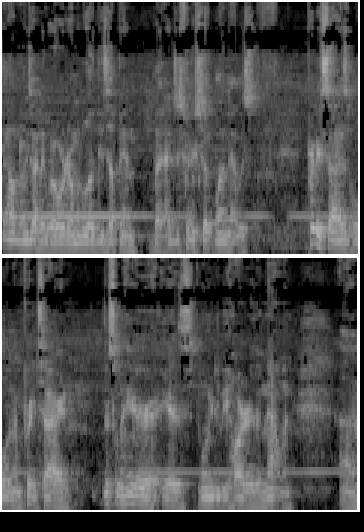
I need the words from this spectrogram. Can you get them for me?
don't know exactly what order I'm going to load these up in, but I just finished up one that was pretty sizable and I'm pretty tired. This one here is going to be harder than that one. Uh,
